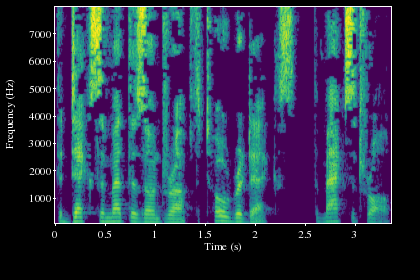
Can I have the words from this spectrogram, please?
the dexamethasone drops, the Tobradex, the Maxitrol.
